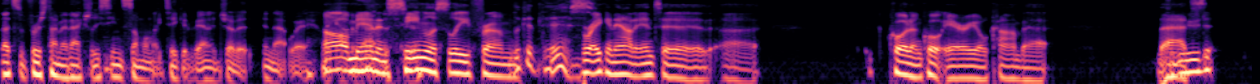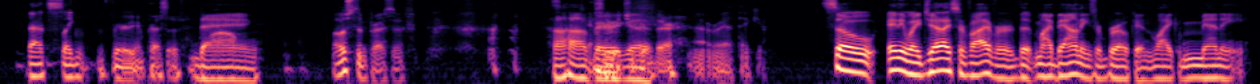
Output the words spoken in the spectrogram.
that's the first time I've actually seen someone like take advantage of it in that way. like, oh man, and seamlessly from Look at this. breaking out into uh, quote unquote aerial combat. That's Dude, that's like very impressive. dang. Most impressive. Haha, Can't very what you did good. there. All right, thank you. So anyway, Jedi Survivor, that my bounties are broken like many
